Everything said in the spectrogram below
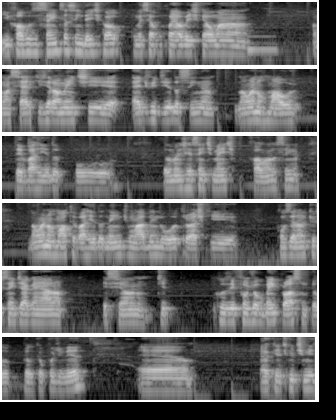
E Falcons e Saints, assim, desde que eu comecei a acompanhar, eu vejo que é uma, é uma série que geralmente é dividida, assim, né? Não é normal ter varrida por... Pelo menos recentemente, falando assim, né? Não é normal ter varrida nem de um lado nem do outro. Eu acho que, considerando que os Saints já ganharam esse ano, que inclusive foi um jogo bem próximo, pelo, pelo que eu pude ver, é, eu acredito que o time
